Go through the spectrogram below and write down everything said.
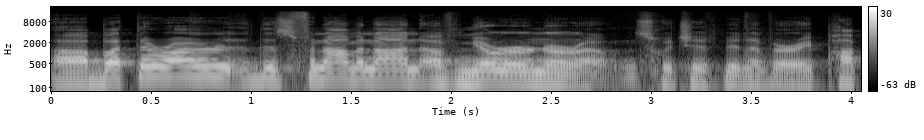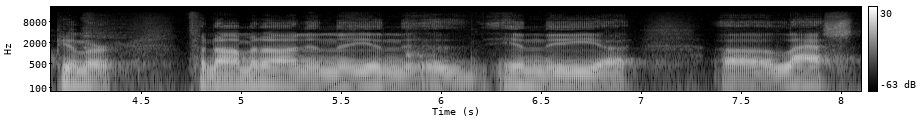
Uh, but there are this phenomenon of mirror neurons, which has been a very popular phenomenon in the, in the, in the uh, last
